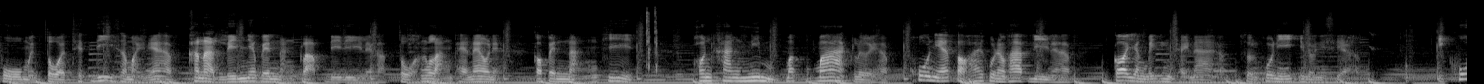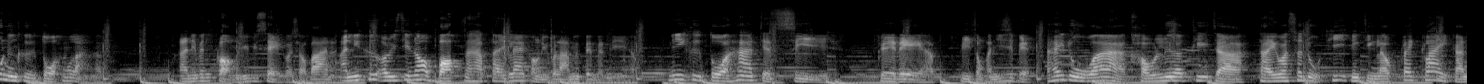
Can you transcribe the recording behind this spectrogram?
ฟูๆเหมือนตัวเท็ดดี้สมัยนี้ครับ ขนาดลิ้นยังเป็นหนังกลับดีๆเลยครับ ตัวข้างหลังแพนเนลเนี่ย ก็เป็นหนังที่ ค่อนข้างนิ่มมาก ๆเลยครับ คู่นี้ต่อให้คุณภาพดีนะครับ ก็ยังไม่อิงไชน่าครับ ส่วนคู่นี้อินโดนีเซียครับ อีกคู่หนึ่งคือตัวข้างหลังครับ อันนี้เป็นกล่องที่พิเศษกว่าชาวบ้านนะอันนี้คือออริจินอลบ็อกซ์นะครับแต่แรกกล่องนิวบาลานมันเป็นแบบนี้ครับ นี่คือตัว 574เกรเดครับ ปี 2021 ให้ดูว่าเขาเลือกที่จะใช้วัสดุที่จริง ๆ แล้วใกล้ ๆ กัน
